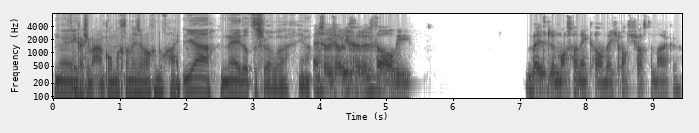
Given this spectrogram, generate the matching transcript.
nee. denk als je hem aankondigt, dan is er al genoeg hype. Ja, nee, dat is wel waar. Ja. En sowieso die geruchten al, die weten de massa denk ik al een beetje enthousiast te maken.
